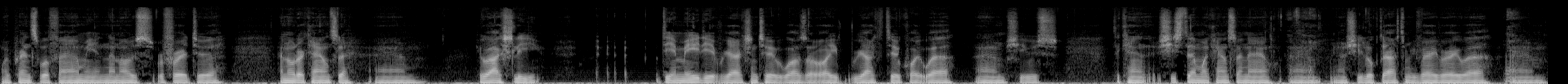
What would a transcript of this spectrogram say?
my principal found me, and then I was referred to a, another counsellor, um, who actually the immediate reaction to it was I reacted to it quite well. Um, she was the can- she's still my counsellor now. Um, Okay. you know, she looked after me very very well, Yeah. um,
